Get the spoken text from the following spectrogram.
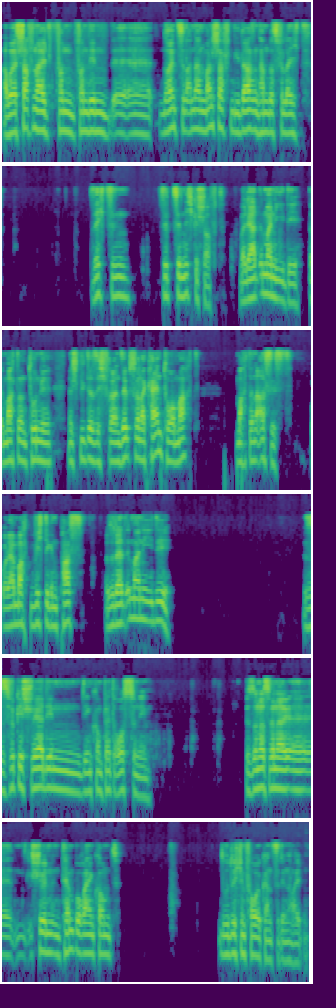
Aber es schaffen halt von, von den äh, 19 anderen Mannschaften, die da sind, haben das vielleicht 16, 17 nicht geschafft. Weil der hat immer eine Idee. Der macht dann einen Tunnel, dann spielt er sich frei. Und selbst wenn er kein Tor macht, macht er einen Assist. Oder er macht einen wichtigen Pass. Also der hat immer eine Idee. Es ist wirklich schwer, den, den komplett rauszunehmen. Besonders wenn er äh, schön in Tempo reinkommt. Nur durch den Foul kannst du den halten.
